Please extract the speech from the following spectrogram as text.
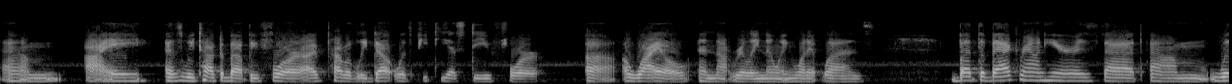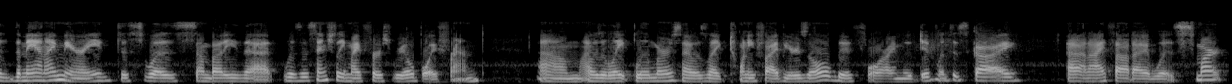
Um, I, as we talked about before, I probably dealt with PTSD for uh, a while and not really knowing what it was. But the background here is that um, with the man I married, this was somebody that was essentially my first real boyfriend. Um, I was a late bloomer, so I was like 25 years old before I moved in with this guy. And I thought I was smart.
